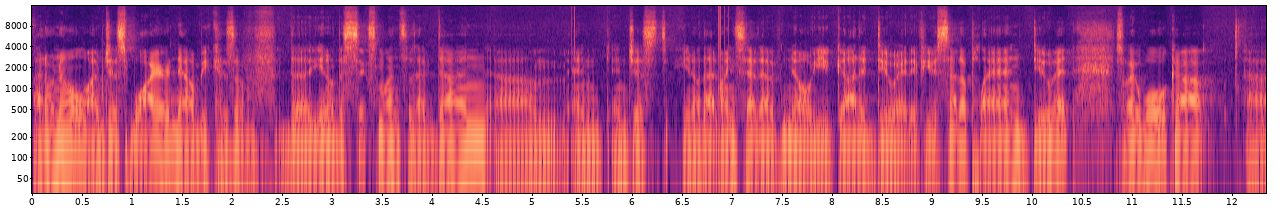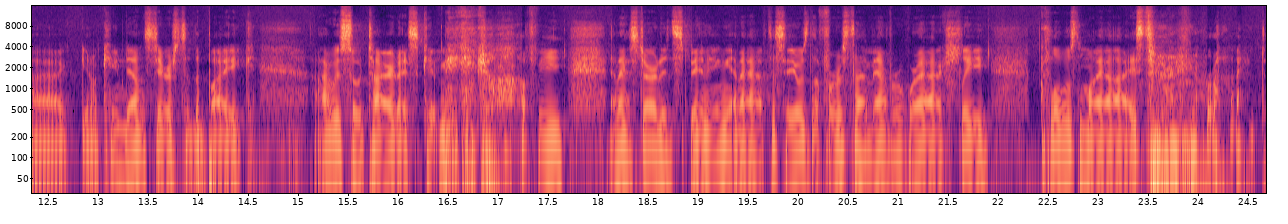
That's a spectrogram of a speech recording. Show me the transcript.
I don't know. I'm just wired now because of the you know the six months that I've done, um, and and just you know that mindset of no, you got to do it. If you set a plan, do it. So I woke up, uh, you know, came downstairs to the bike. I was so tired, I skipped making coffee and I started spinning. And I have to say, it was the first time ever where I actually closed my eyes during a ride.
